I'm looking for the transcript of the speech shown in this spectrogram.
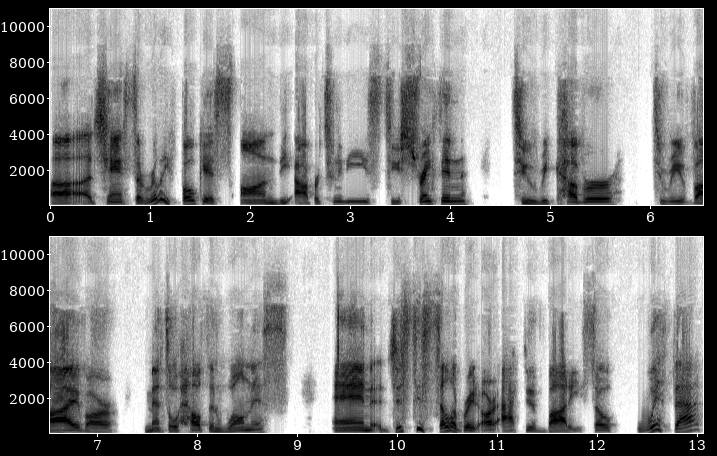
uh, a chance to really focus on the opportunities to strengthen, to recover, to revive our mental health and wellness, and just to celebrate our active body. So with that,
